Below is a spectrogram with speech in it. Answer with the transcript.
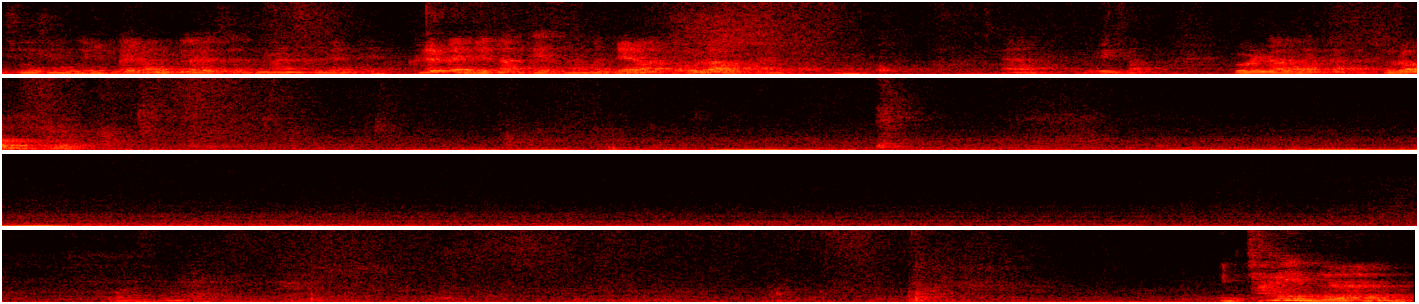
이 중심 근육과 연결해서만 쓰면 돼요. 그러면 이 상태에서 한번 내려갔다 올라올까요? 네. 자, 여기서 롤다운했다가 돌아올게요. 고맙습니다. 이 차이는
